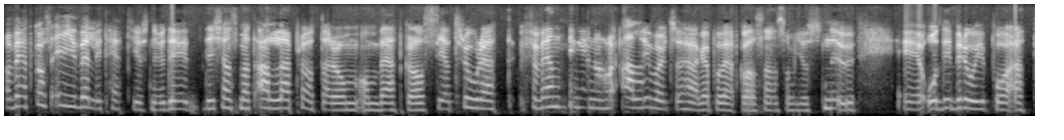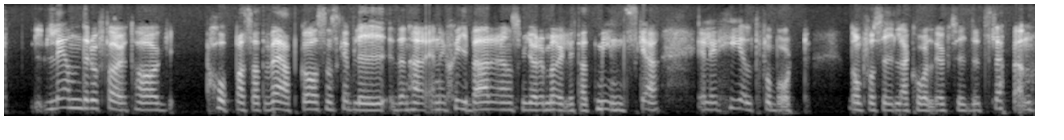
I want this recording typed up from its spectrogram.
Ja, vätgas är ju väldigt hett just nu. Det, det känns som att alla pratar om, om vätgas. Jag tror att förväntningarna har aldrig varit så höga på vätgasen som just nu. Eh, och det beror ju på att länder och företag hoppas att vätgasen ska bli den här energibäraren som gör det möjligt att minska eller helt få bort de fossila koldioxidutsläppen.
